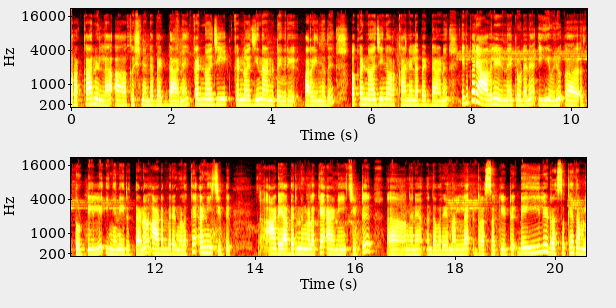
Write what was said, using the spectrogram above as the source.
ഉറക്കാനുള്ള കൃഷ്ണന്റെ ബെഡാണ്. കണ്വാജി കണ്വാജി എന്നാണ് കേട്ടോ ഇവർ പറയുന്നത്. അപ്പോൾ കണ്ണാജീനെ ഉറക്കാനുള്ള ബെഡാണ്. ഇതിപ്പോൾ രാവിലെ എഴുന്നേറ്റ ഉടനെ ഈ ഒരു തൊട്ടിയിൽ ഇങ്ങനെ ഇരുത്തണം. ആഡംബരങ്ങളൊക്കെ അണിയിച്ചിട്ട്. ആടയാഭരണങ്ങളൊക്കെ അണിയിച്ചിട്ട് അങ്ങനെ എന്താ പറയുക നല്ല ഡ്രസ്സൊക്കെ ഇട്ട് ഡെയിലി ഡ്രസ്സൊക്കെ നമ്മൾ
